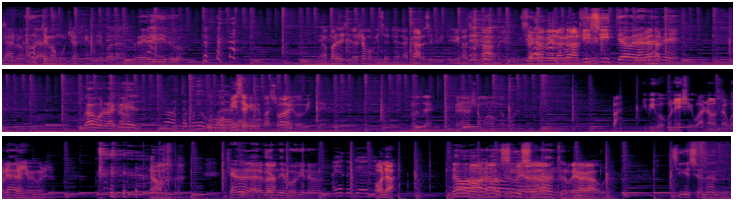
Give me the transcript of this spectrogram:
Claro, no, no tengo mucha gente para. Re Virgo. Aparte, si la llamo, piensa que estoy en la cárcel, ¿viste? Vieja, sacame. Sacame de la cárcel. ¿Qué hiciste ahora, nene? Vamos, Raquel. No, está muy O ocupada. piensa que me pasó algo, ¿viste? No sé, pero no la llamo nunca, pobre. Va, y vivo con ella igual, ¿no? O sea, 40 Claro. años vivo con ella. No. Ya no la atiende porque no. Hola. No, no, estoy sigue regagado, sonando. Estoy regagado, boludo. Sigue sonando.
